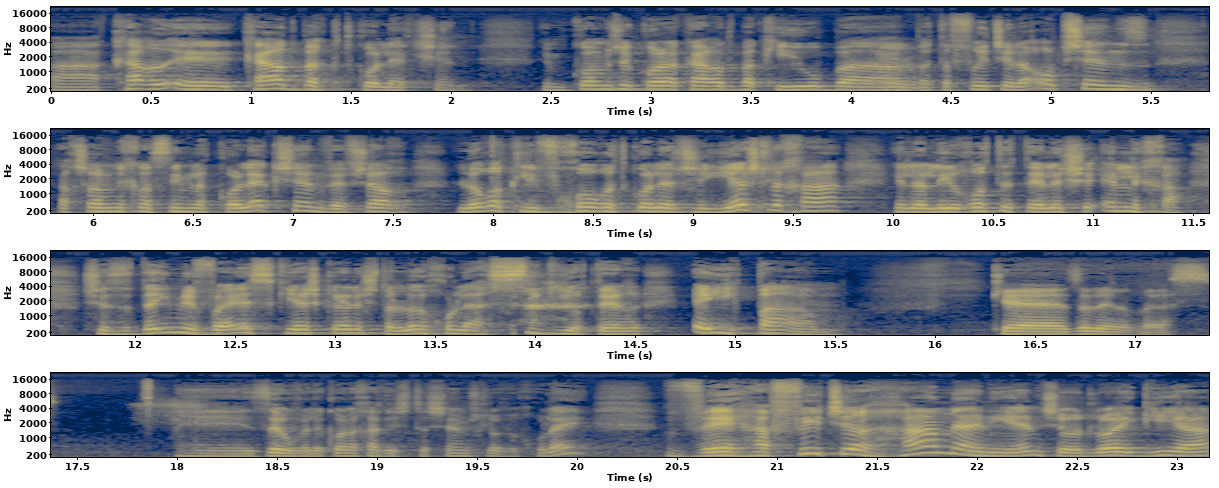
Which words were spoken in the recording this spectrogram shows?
ה-cardback collection. במקום שכל ה cardback יהיו בתפריט של ה options, עכשיו נכנסים ל collection ואפשר לא רק לבחור את כל אלה שיש לך, אלא לראות את אלה שאין לך. שזה די מבאס כי יש כאלה שאתה לא יכול להשיג יותר אי פעם. כן, זה די מבאס. אה, זהו, ולכל אחד יש את השם שלו וכולי. והפיצ'ר המעניין שעוד לא הגיע,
